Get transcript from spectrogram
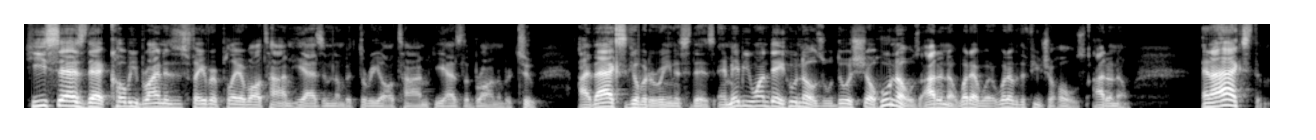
He says that Kobe Bryant is his favorite player of all time. He has him number three all time. He has LeBron number two. I've asked Gilbert Arenas this, and maybe one day, who knows, we'll do a show. Who knows? I don't know. Whatever, whatever the future holds. I don't know. And I asked him,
